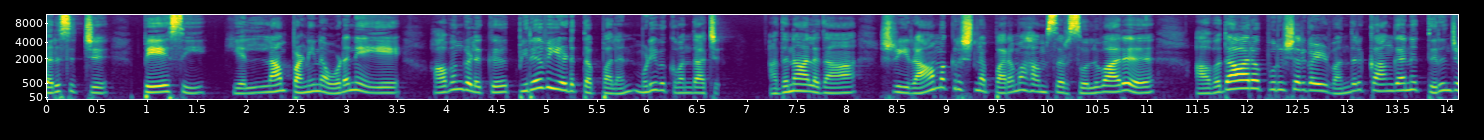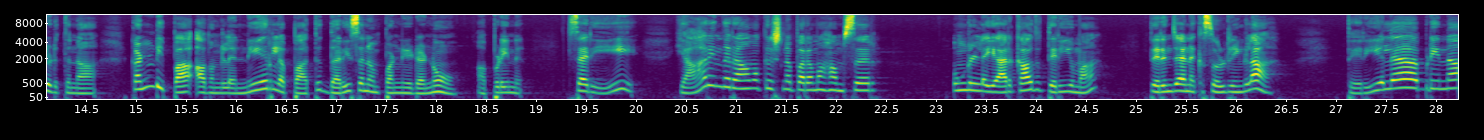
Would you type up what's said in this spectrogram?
தரிசிச்சு பேசி எல்லாம் பண்ணின உடனேயே அவங்களுக்கு பிறவி எடுத்த பலன் முடிவுக்கு வந்தாச்சு. அதனால தான் ஸ்ரீ ராமகிருஷ்ண பரமஹம்சர் சொல்லுவாரு அவதார புருஷர்கள் வந்திருக்காங்கன்னு தெரிஞ்செடுத்துனா கண்டிப்பா அவங்கள நேர்ல பார்த்து தரிசனம் பண்ணிடணும் அப்படின்னு. சரி யார் இந்த ராமகிருஷ்ண பரமஹம்சர்? உங்கள யாருக்காவது தெரியுமா? தெரிஞ்சா எனக்கு சொல்றீங்களா? தெரியல அப்படின்னா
